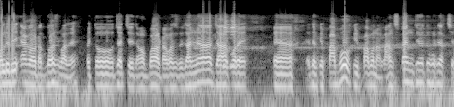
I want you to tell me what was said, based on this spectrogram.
অলরেডি এগারোটা, দশ বাজে। হয়তো যাচ্ছে বারোটা বাজবে, জানি না যাওয়ার পরে এদেরকে পাবো কি পাবো না। লাঞ্চ টাইম যেহেতু হয়ে যাচ্ছে।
